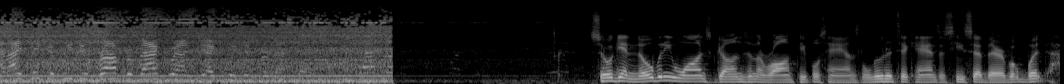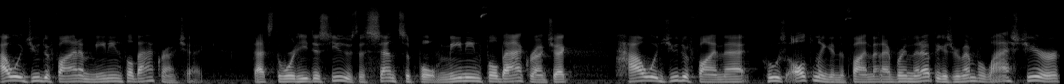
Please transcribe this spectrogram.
And I think if we do proper background checks, we can prevent that. So again, nobody wants guns in the wrong people's hands, lunatic hands, as he said there. But but how would you define a meaningful background check? That's the word he just used, a sensible, meaningful background check. How would you define that? Who's ultimately going to define that? And I bring that up because remember last year,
